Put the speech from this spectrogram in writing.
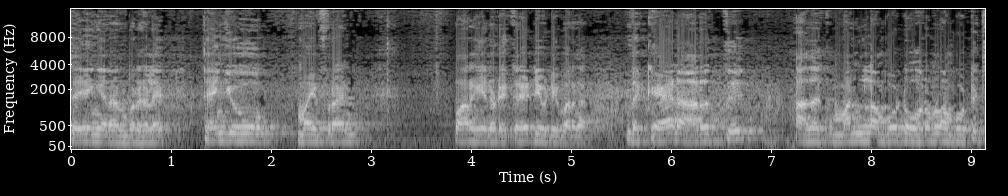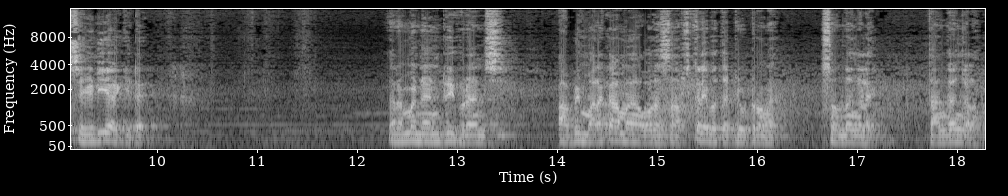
செய்யுங்க நண்பர்களே. தேங்க்யூ மை ஃப்ரெண்ட் பாருங்கள் என்னுடைய கிரியேட்டிவிட்டி பாருங்கள் இந்த கேனை அறுத்து அதுக்கு மண்ணெலாம் போட்டு உரம்லாம் போட்டு செடியாக்கிட்டேன். ரொம்ப நன்றி ஃப்ரெண்ட்ஸ் அப்படி மறக்காமல் ஒரு சப்ஸ்கிரைபை தட்டி விட்ருவாங்க சொந்தங்களே தங்கங்களம்.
